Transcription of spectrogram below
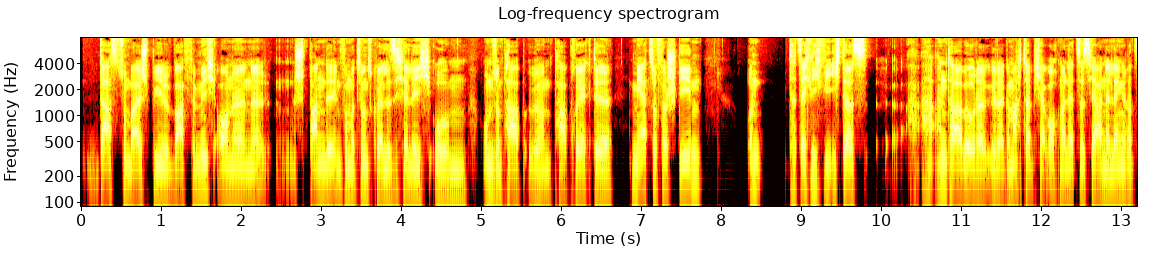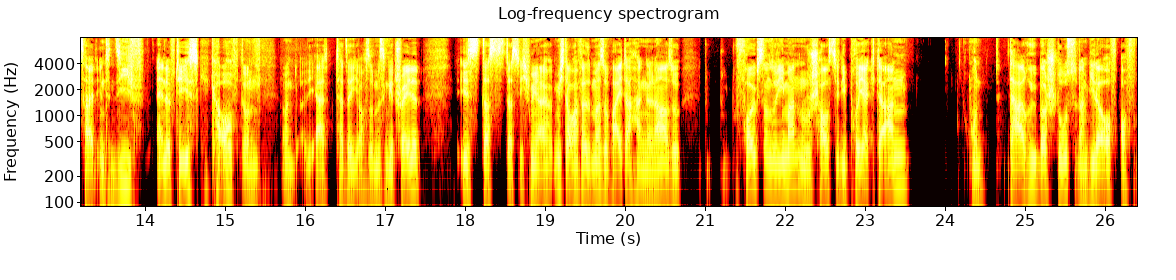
Das zum Beispiel war für mich auch eine, eine, spannende Informationsquelle sicherlich, um, um so ein paar, über ein paar Projekte mehr zu verstehen. Und tatsächlich, wie ich das handhabe oder, oder gemacht habe, ich habe auch mal letztes Jahr eine längere Zeit intensiv NFTs gekauft und, und ja, tatsächlich auch so ein bisschen getradet, ist, dass, dass ich mir, mich da auch einfach immer so weiterhangel. Ne? Also du, du folgst dann so jemanden du schaust dir die Projekte an und darüber stoßt du dann wieder auf, auf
